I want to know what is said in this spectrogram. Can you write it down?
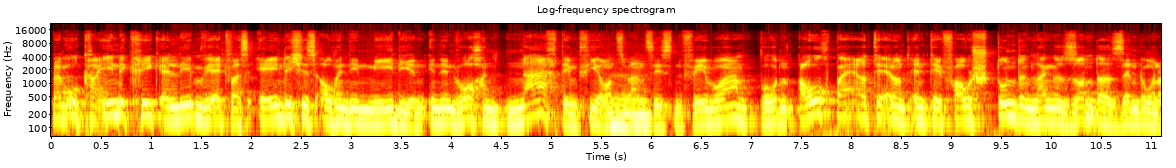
Beim Ukraine-Krieg erleben wir etwas Ähnliches auch in den Medien. In den Wochen nach dem 24. Mhm. Februar wurden auch bei RTL und NTV stundenlange Sondersendungen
